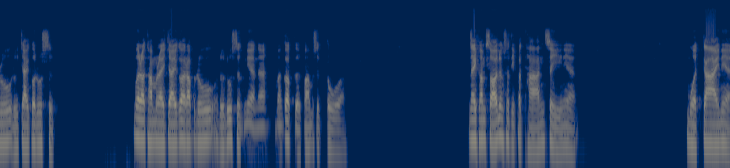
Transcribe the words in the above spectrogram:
รู้หรือใจก็รู้สึก เมื่อเราทำอะไรใจก็รับรู้หรือรู้สึกเนี่ยนะมันก็เกิดความรู้สึกตัว ในคำสอนเรื่องสติปัฏฐานสี่เนี่ย หมวดกายเนี่ย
